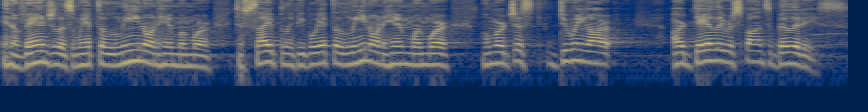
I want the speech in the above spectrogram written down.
In evangelism, we have to lean on Him when we're discipling people. We have to lean on Him when we're, when we're just doing our, our daily responsibilities.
